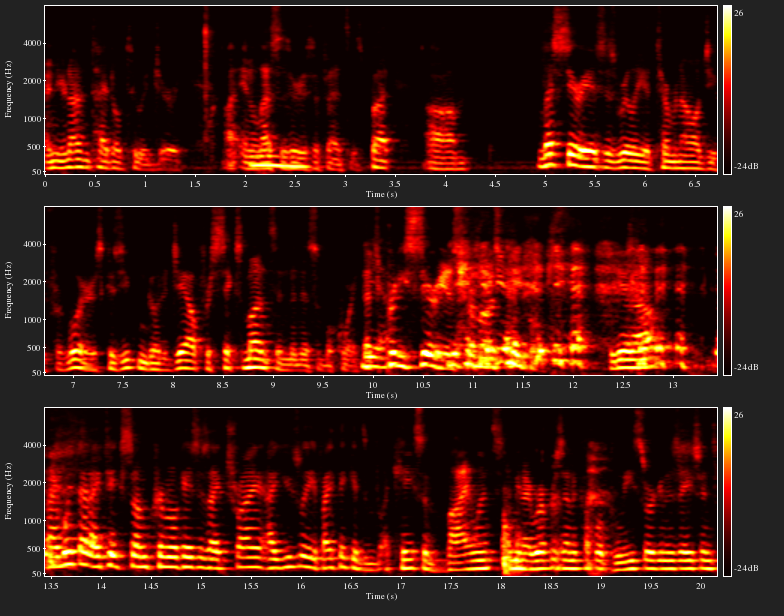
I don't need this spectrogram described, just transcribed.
and you're not entitled to a jury uh, in less Mm. serious offenses, but. Um, Less serious is really a terminology for lawyers because you can go to jail for six months in municipal court. That's Yeah. pretty serious for most people. Yeah. You know, and with that, I take some criminal cases. I try. I usually, if I think it's a case of violence, I mean, I represent a couple of police organizations.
